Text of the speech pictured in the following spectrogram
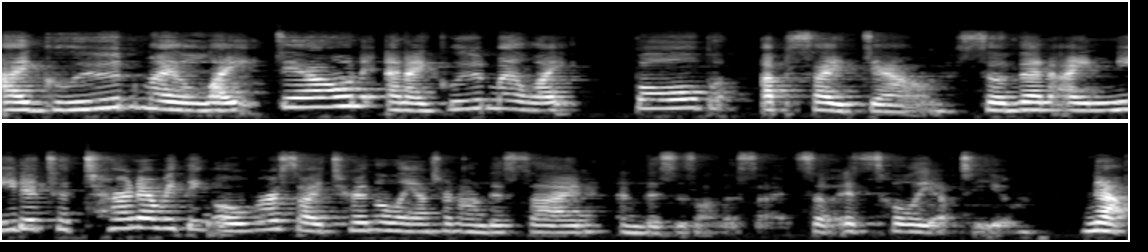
I glued my light down and I glued my light bulb upside down. So then I needed to turn everything over. So I turned the lantern on this side and this is on this side. So it's totally up to you. Now,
